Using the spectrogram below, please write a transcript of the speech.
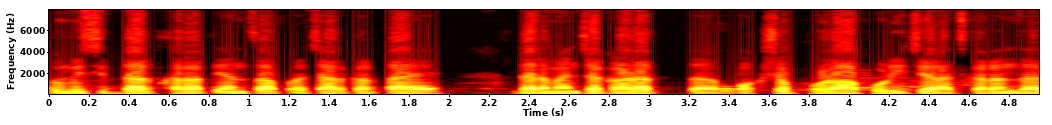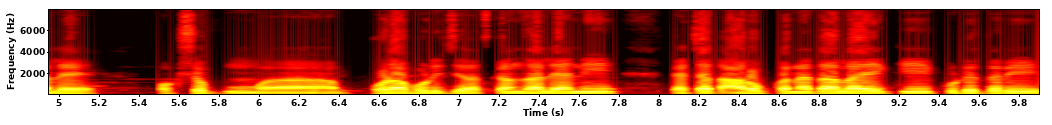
तुम्ही सिद्धार्थ खरात यांचा प्रचार करताय. दरम्यानच्या काळात अ, पक्ष फोडाफोडीचे राजकारण झाले. पक्ष फोडाफोडीचे राजकारण झाले आणि त्याच्यात आरोप करण्यात आला आहे की कुठेतरी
